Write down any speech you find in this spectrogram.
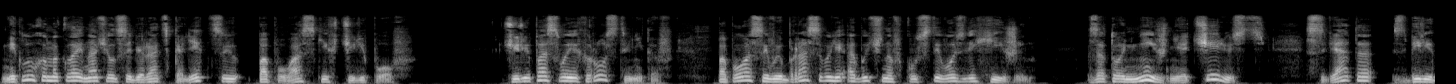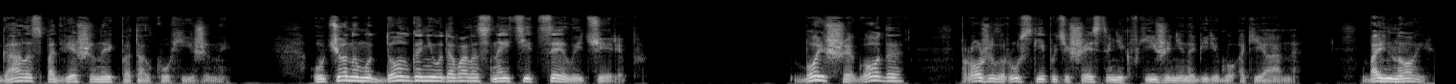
Миклуха Маклай начал собирать коллекцию папуасских черепов. Черепа своих родственников папуасы выбрасывали обычно в кусты возле хижин, зато нижняя челюсть свято сберегалась подвешенной к потолку хижины. Ученому долго не удавалось найти целый череп. Больше года прожил русский путешественник в хижине на берегу океана больной,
